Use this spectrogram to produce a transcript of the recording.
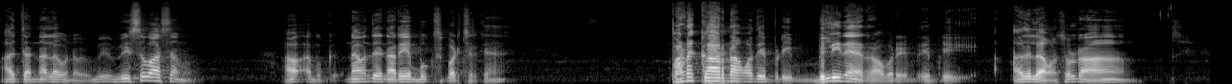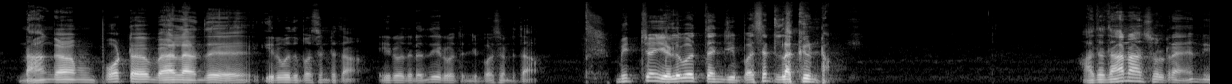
அது தன்னால் ஒன்று விசுவாசம். நான் வந்து நிறைய புக்ஸ் படிச்சிருக்கேன். பணக்காரனாவது எப்படி பில்லினர் அவர் எப்படி அதில் அவன் சொல்கிறான் நாங்கள் போட்ட வேலை வந்து இருபது பர்சன்ட் தான். இருபதுலேருந்து இருபத்தஞ்சி பர்சன்ட் தான். மிச்சம் எழுபத்தஞ்சி பர்சன்ட் லக்குன்ட்டான். அதை தான் நான் சொல்கிறேன் நீ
